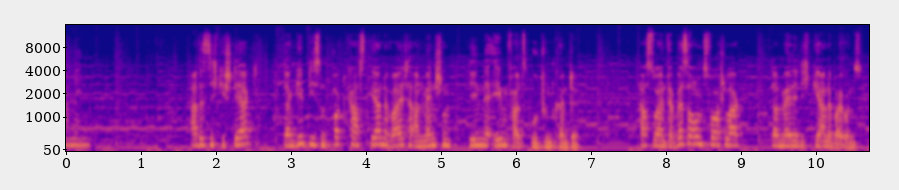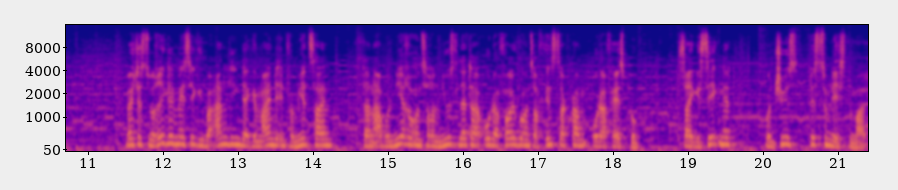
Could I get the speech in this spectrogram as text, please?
Amen. Hat es dich gestärkt? dann gib diesen Podcast gerne weiter an Menschen, denen er ebenfalls gut tun könnte. Hast du einen Verbesserungsvorschlag? Dann melde dich gerne bei uns. Möchtest du regelmäßig über Anliegen der Gemeinde informiert sein? Dann abonniere unseren Newsletter oder folge uns auf Instagram oder Facebook. Sei gesegnet und tschüss, bis zum nächsten Mal.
